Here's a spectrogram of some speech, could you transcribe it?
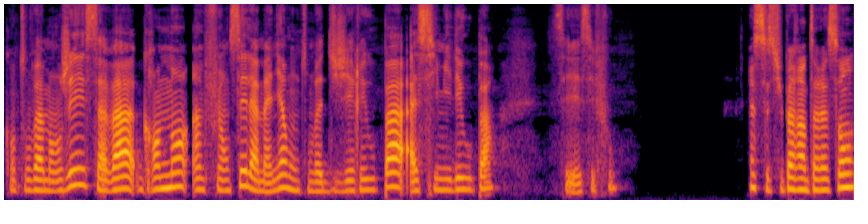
quand on va manger, ça va grandement influencer la manière dont on va digérer ou pas, assimiler ou pas. C'est fou. Ah, c'est super intéressant.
